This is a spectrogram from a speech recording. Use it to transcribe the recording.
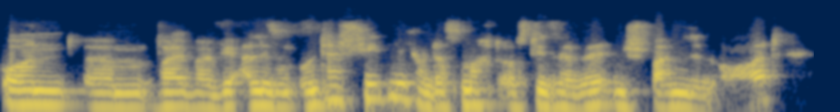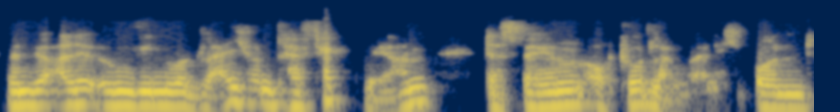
Und ähm, weil, weil wir alle sind unterschiedlich und das macht aus dieser Welt einen spannenden Ort. Wenn wir alle irgendwie nur gleich und perfekt wären, das wäre ja nun auch totlangweilig. Und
